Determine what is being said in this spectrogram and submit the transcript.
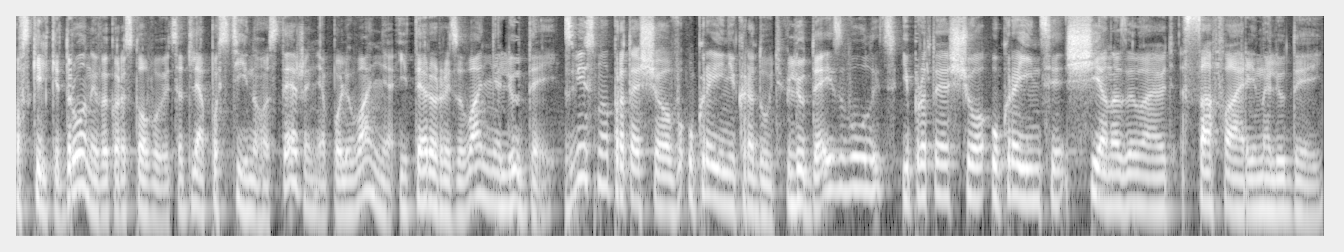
оскільки дрони використовуються для постійного стеження, полювання і тероризування людей. Звісно, про те, що в Україні крадуть людей з вулиць, і про те, що українці ще називають сафарі на людей,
